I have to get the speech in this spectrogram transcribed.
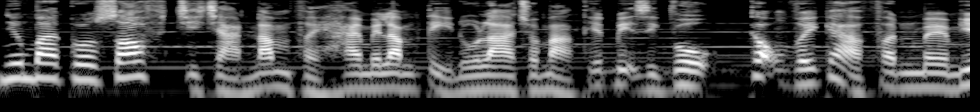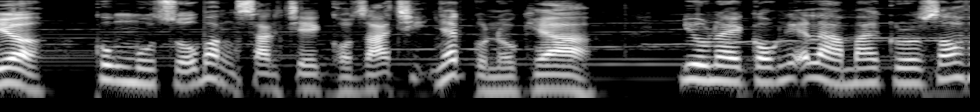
Nhưng Microsoft chỉ trả 5,25 tỷ đô la cho mảng thiết bị dịch vụ, cộng với cả phần mềm Gear cùng một số bằng sáng chế có giá trị nhất của Nokia. Điều này có nghĩa là Microsoft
